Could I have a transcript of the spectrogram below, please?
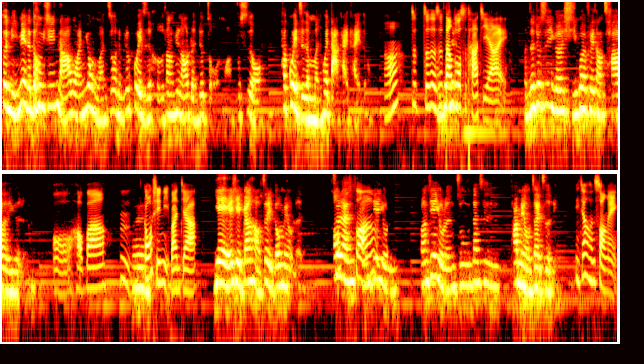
对里面的东西拿完用完之后，你不就柜子合上去，然后人就走了吗？不是哦，他柜子的门会打开开的哦，啊，这真的是当做是他家哎、反正就是一个习惯非常差的一个人。哦，好吧，嗯，恭喜你搬家。耶而且刚好这里都没有人，好虽然房间有人，房间有人租，但是他没有在这里。你这样很爽哎、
